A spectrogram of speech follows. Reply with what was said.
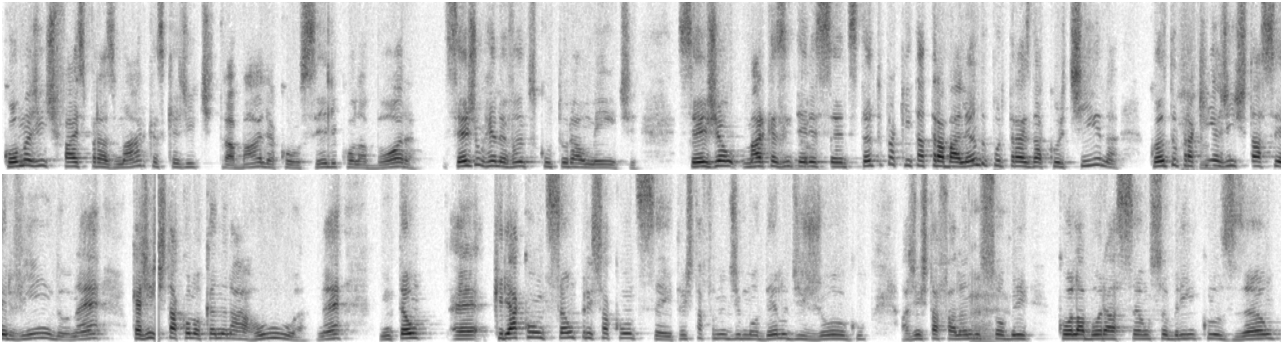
Como a gente faz para as marcas que a gente trabalha, aconselha e colabora, sejam relevantes culturalmente, sejam marcas interessantes, tanto para quem está trabalhando por trás da cortina, quanto para quem a uhum. gente está servindo, né? Que a gente está colocando na rua, né? Então, é, criar condição para isso acontecer. Então, a gente está falando de modelo de jogo, a gente está falando é. sobre colaboração, sobre inclusão,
